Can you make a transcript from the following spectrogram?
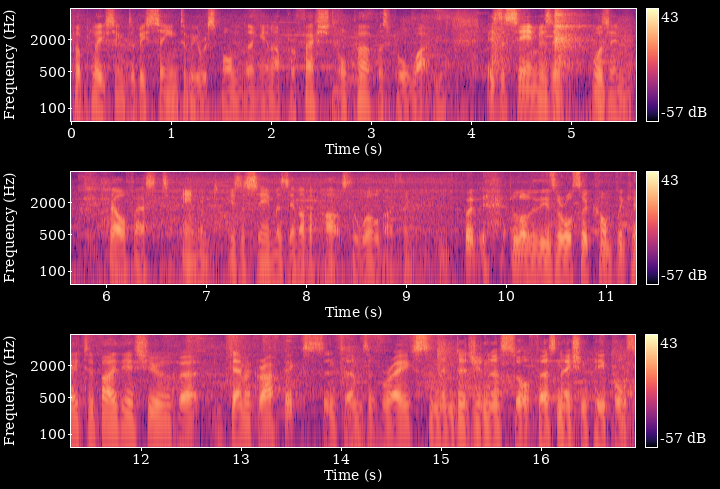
for policing to be seen to be responding in a professional, purposeful way is the same as it was in Belfast and is the same as in other parts of the world. I think. But a lot of these are also complicated by the issue of uh, demographics in terms of race and Indigenous or First Nation peoples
